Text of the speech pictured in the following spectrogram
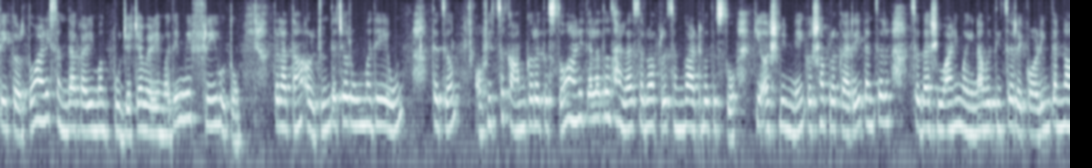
ते करतो आणि संध्याकाळी मग पूजेच्या वेळेमध्ये मी फ्री होतो. तर आता अर्जुन त्याच्या रूममध्ये येऊन त्याचं ऑफिसचं काम करत असतो आणि त्याला तो झाला सगळा प्रसंग आठवत असतो की अश्विनने कशा प्रकारे त्यांचं सदाशिव आणि मैनावतीचं रेकॉर्डिंग त्यांना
